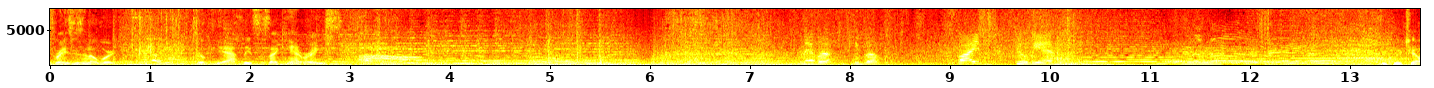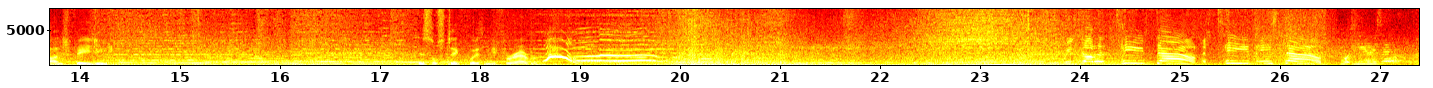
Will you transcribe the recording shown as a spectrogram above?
This race isn't over till the athlete says I can't race. Never give up. Fight till the end. Eco Challenge Fiji. This will stick with me forever. We've got a team down. A team is down. What year is it?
